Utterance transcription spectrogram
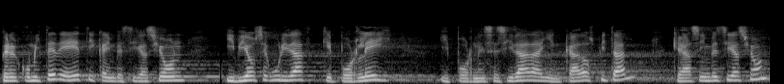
pero el comité de ética, investigación y bioseguridad que por ley y por necesidad hay en cada hospital que hace investigación,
